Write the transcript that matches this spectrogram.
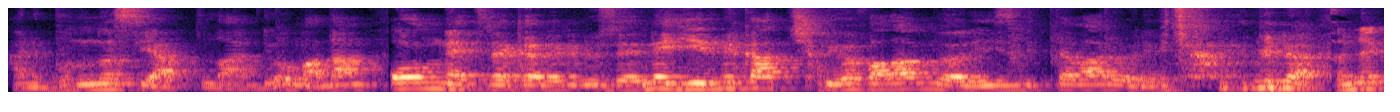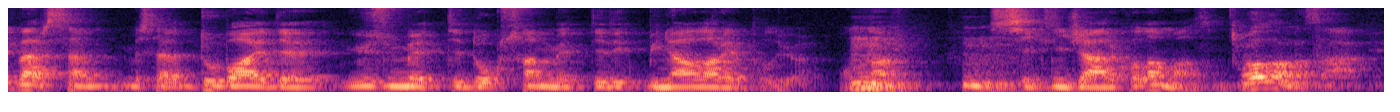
Hani bunu nasıl yaptılar diyor ama adam 10 metrekarenin üzerine 20 kat çıkıyor falan böyle. İzmit'te var böyle bir tane bina. Örnek versem mesela Dubai'de 100 metre 90 metrelik binalar yapılıyor. Onlar 8. harika olamaz mı? Olamaz abi.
